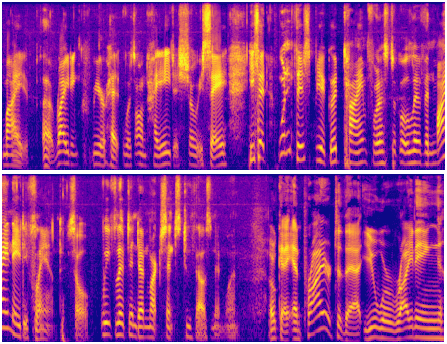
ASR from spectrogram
my uh, writing career had, was on hiatus, shall we say, he said, "Wouldn't this be a good time for us to go live in my native land?" So we've lived in Denmark since 2001. Okay, and prior to that, you were writing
